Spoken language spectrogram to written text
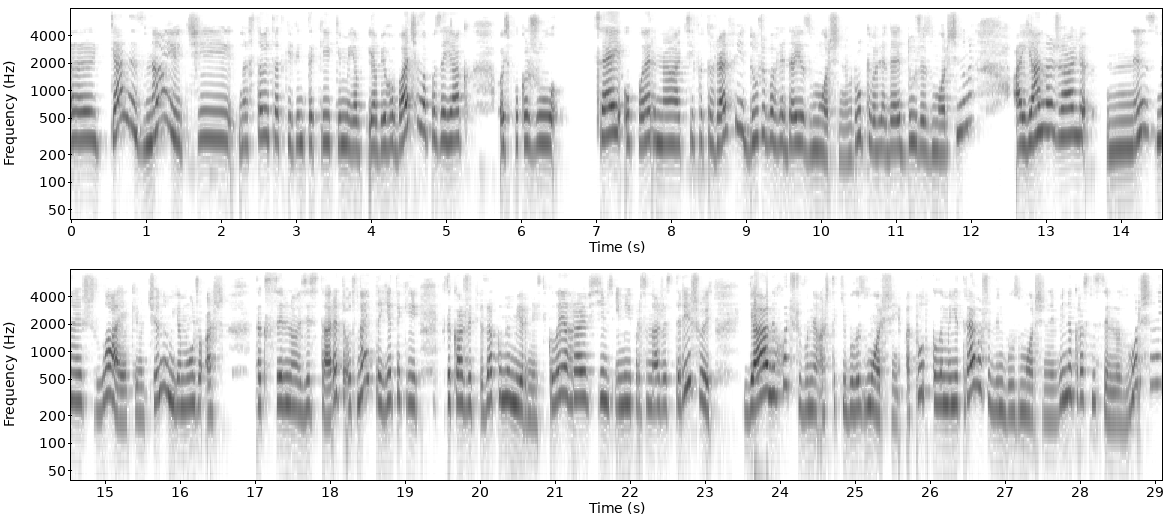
Е, я не знаю, чи на 100% він такий, яким я, б- його бачила, поза як ось покажу цей опер на цій фотографії дуже виглядає зморщеним. Руки виглядають дуже зморщеними. А я, на жаль, не знайшла, яким чином я можу аж так сильно зістарити. От знаєте, є такий, як то кажуть, закономірність. Коли я граю в Sims і мої персонажі старішують, я не хочу, щоб вони аж такі були зморщені. А тут, коли мені треба, щоб він був зморщений, він якраз не сильно зморщений.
